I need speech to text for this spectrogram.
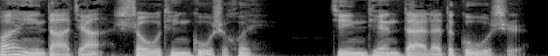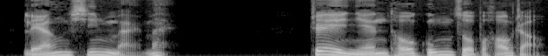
欢迎大家收听故事会，今天带来的故事《良心买卖》。这年头工作不好找，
